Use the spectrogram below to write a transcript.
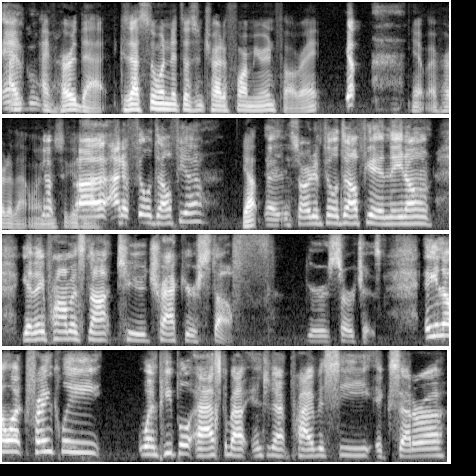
and I've, Google. I've heard that because that's the one that doesn't try to farm your info, right? Yep. Yep, I've heard of that one. Yep. That's a good one. uh, out of Philadelphia. Yep. Uh, they started in Philadelphia, and they don't. Yeah, they promise not to track your stuff, your searches. And you know what? Frankly, when people ask about internet privacy, etc.,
